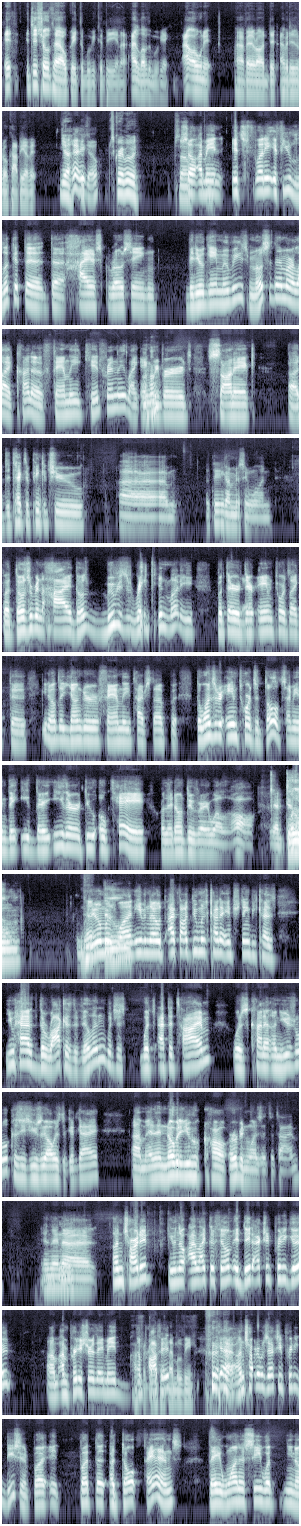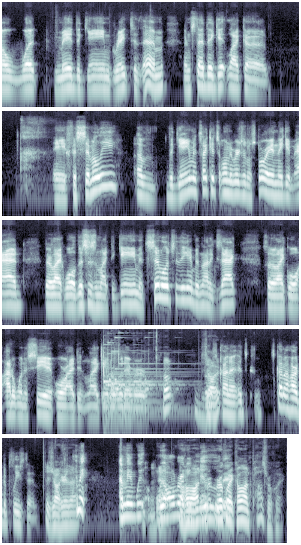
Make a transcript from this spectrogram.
it it just shows how great the movie could be. And I, I love the movie. I own it. I have it on. I have a digital copy of it. yeah, there you go. it's a great movie. So, So, I mean, it's funny if you look at the the highest grossing video game movies, most of them are like kind of family kid friendly, like uh-huh. Angry Birds, Sonic, uh, Detective Pikachu. Um, I think I'm missing one, but those have been high. Those movies raked in money, but they're Yeah. they're aimed towards like the you know the younger family type stuff. But the ones that are aimed towards adults, I mean, they e- they either do okay or they don't do very well at all. Yeah, Doom. Doom was one, even though I thought Doom was kind of interesting because you have The Rock as the villain, which is which at the time was kind of unusual because he's usually always the good guy. Um, and then nobody knew who Karl Urban was at the time. And then uh, Uncharted, even though I liked the film, it did actually pretty good. Um, I'm pretty sure they made I a profit that movie. yeah, Uncharted was actually pretty decent, but it but the adult fans they want to see what you know what made the game great to them. Instead, they get like a a facsimile of the game. It's like its own original story, and they get mad. They're like, "Well, this isn't like the game. It's similar to the game, but not exact." So they're like, "Well, I don't want to see it, or I didn't like it, or whatever." did, So y'all, it's kind of it's it's kind of hard to please them. did y'all hear that? I mean, I mean, we we Yeah. Oh, already hold on, knew real that- quick. Hold on, pause real quick.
